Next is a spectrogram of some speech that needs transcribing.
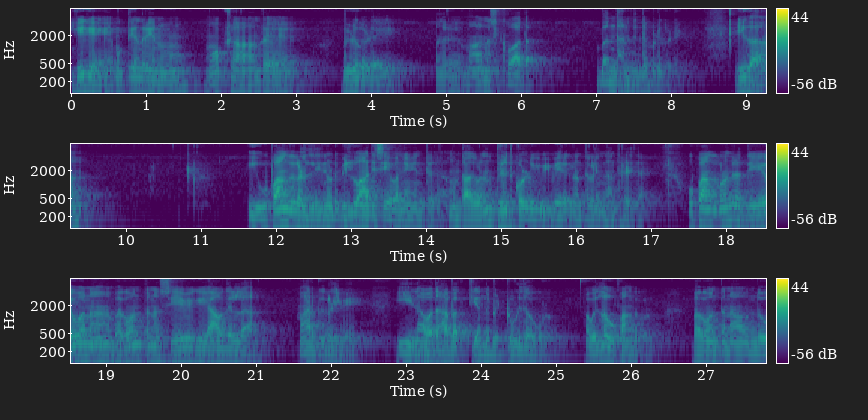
ಹೀಗೆ ಮುಕ್ತಿ ಅಂದರೆ ಏನು? ಮೋಕ್ಷ ಅಂದರೆ ಬಿಡುಗಡೆ, ಅಂದರೆ ಮಾನಸಿಕವಾದ ಬಂಧನದಿಂದ ಬಿಡುಗಡೆ. ಈಗ ಈ ಉಪಾಂಗಗಳಲ್ಲಿ ನೋಡಿ, ಬಿಲ್ಲು ಆದಿ ಸೇವನೆ ಅಂತ ಮುಂತಾದವುಗಳನ್ನು ತಿಳಿದುಕೊಳ್ಳುವಿ ಬೇರೆ ಗ್ರಂಥಗಳಿಂದ ಅಂತ ಹೇಳಿದ್ದಾರೆ. ಉಪಾಂಗಗಳು ಅಂದರೆ ದೇವನ, ಭಗವಂತನ ಸೇವೆಗೆ ಯಾವುದೆಲ್ಲ ಮಾರ್ಗಗಳಿವೆ? ಈ ನವದಹ ಭಕ್ತಿಯನ್ನು ಬಿಟ್ಟು ಉಳಿದವುಗಳು. ಅವೆಲ್ಲ ಉಪಾಂಗಗಳು. ಭಗವಂತನ ಒಂದು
